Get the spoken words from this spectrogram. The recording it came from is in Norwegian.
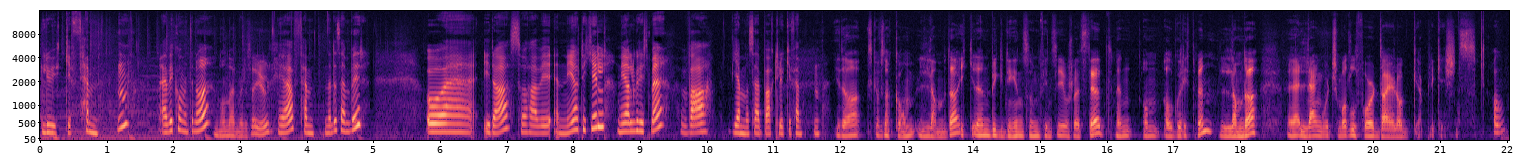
Luke 15 er vi kommet til nå. Nå nærmer det seg jul. Ja, 15. desember. Og eh, i dag så har vi en ny artikkel, ny algoritme. Hva gjemmer seg bak luke 15? I dag skal vi snakke om Lambda, ikke den bygningen som fins i Oslo et sted, men om algoritmen Lambda, eh, Language Model for Dialogue Applications. Oh.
